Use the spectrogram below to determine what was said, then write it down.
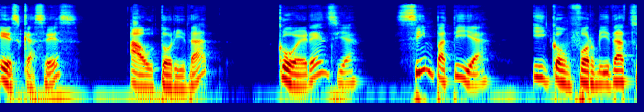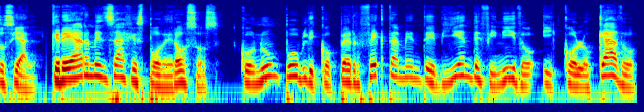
escasez, autoridad, coherencia, simpatía, y conformidad social. Crear mensajes poderosos con un público perfectamente bien definido y colocado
